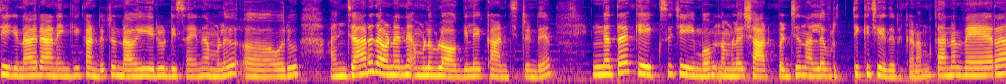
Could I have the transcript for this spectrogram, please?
ചെയ്യുന്നവരാണെങ്കിൽ കണ്ടിട്ടുണ്ടാവും ഈ ഒരു ഡിസൈൻ നമ്മൾ ഒരു അഞ്ചാറ് തവണ തന്നെ നമ്മൾ വ്ളോഗിൽ കാണിച്ചിട്ടുണ്ട്. ഇങ്ങനത്തെ കേക്ക്സ് ചെയ്യുമ്പം നമ്മൾ ഷാർപ്പ് എഡ്ജ് നല്ല വൃത്തിക്ക് ചെയ്തെടുക്കണം. കാരണം വേറെ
